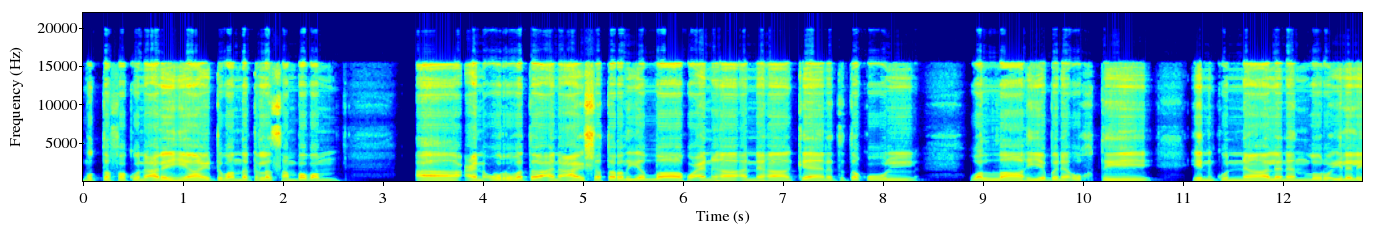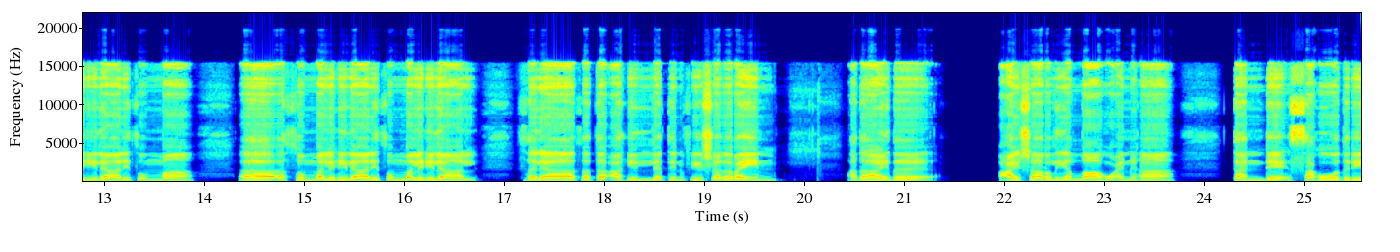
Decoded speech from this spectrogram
മുത്തഫക്കുൻ അലഹി ആയിട്ട് വന്നിട്ടുള്ള സംഭവം ആ, عن أروة عن عائشة رضي الله عنها أنها كانت تقول والله يا ابن أختي ഇൻ കുന്നാലനന്തുറു ഇലൽ ഹിലാലി സുമ്മ സുമ്മൽ ഹിലാലി സുമ്മൽ ഹിലാൽ സലാസത്ത അഹില്ലത്തിൻ ഫി ഷഹ്റൈൻ. അതായത് ആയിഷ റലി അള്ളാഹു അൻഹ തന്റെ സഹോദരി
